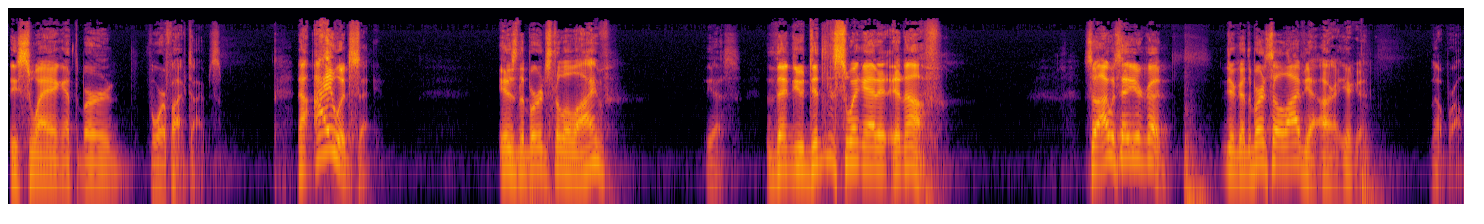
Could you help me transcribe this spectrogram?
he swang at the bird four or five times. Now, I would say, is the bird still alive? Yes. Then you didn't swing at it enough. So I would say you're good. You're good. The bird's still alive? Yeah. All right, you're good. No problem.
